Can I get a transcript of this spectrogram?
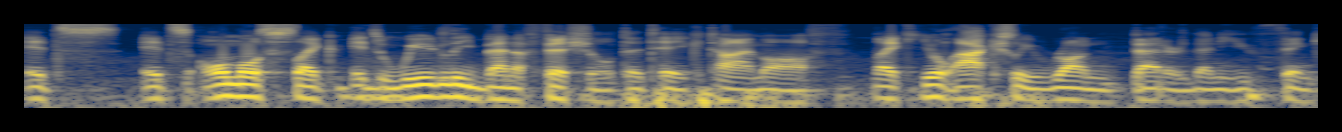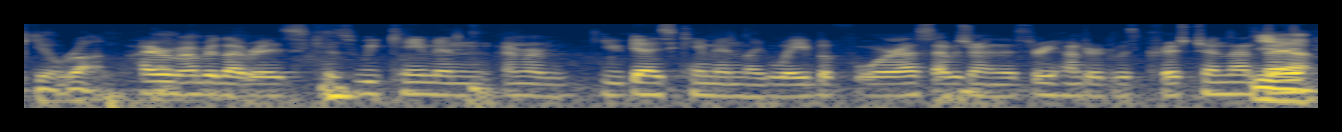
it's it's almost like it's weirdly beneficial to take time off like you'll actually run better than you think you'll run I remember that race because we came in. I remember you guys came in like way before us. I was running the 300 with Christian that Yeah. day,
